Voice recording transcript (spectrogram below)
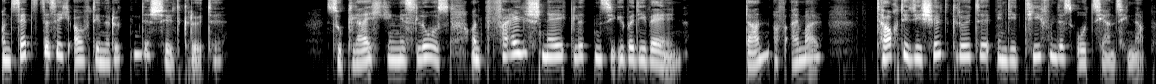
und setzte sich auf den Rücken der Schildkröte. Sogleich ging es los und pfeilschnell glitten sie über die Wellen. Dann, auf einmal, tauchte die Schildkröte in die Tiefen des Ozeans hinab.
